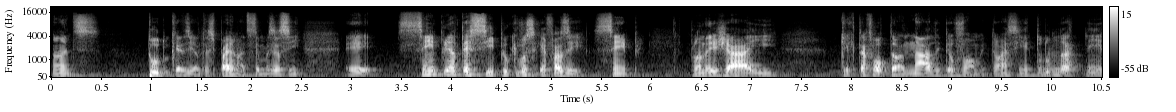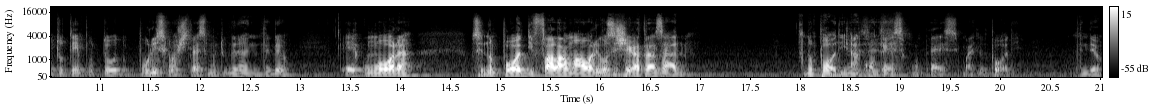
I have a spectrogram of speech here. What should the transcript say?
antes. Tudo, quer dizer, antecipar antes, mas assim, é, sempre antecipe o que você quer fazer. Sempre. Planejar e que que tá faltando? Nada, então vamos. Então, assim, é todo mundo atento o tempo todo. Por isso que é um estresse muito grande, entendeu? É com hora. Você não pode falar uma hora e você chega atrasado. Não pode. Não acontece, acontece, mas não pode. Entendeu?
